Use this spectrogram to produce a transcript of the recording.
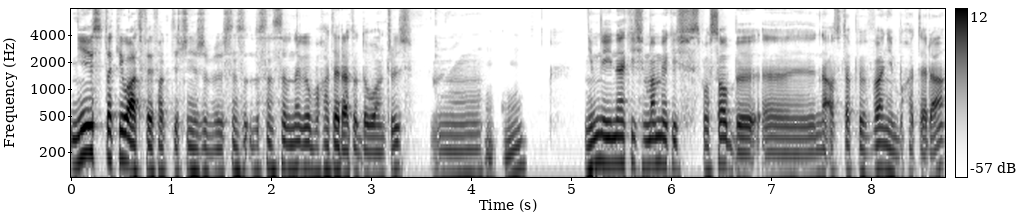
Nie jest to takie łatwe faktycznie, żeby sens do sensownego bohatera to dołączyć. Mm, Mhm. Niemniej na jakieś, mamy jakieś sposoby e, na odtapywanie bohatera.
